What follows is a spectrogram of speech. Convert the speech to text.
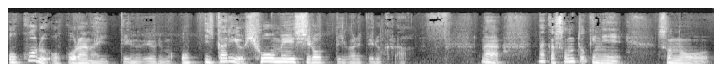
怒る怒らないっていうよりも怒りを表明しろって言われてるから。ななんかその時に、その、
